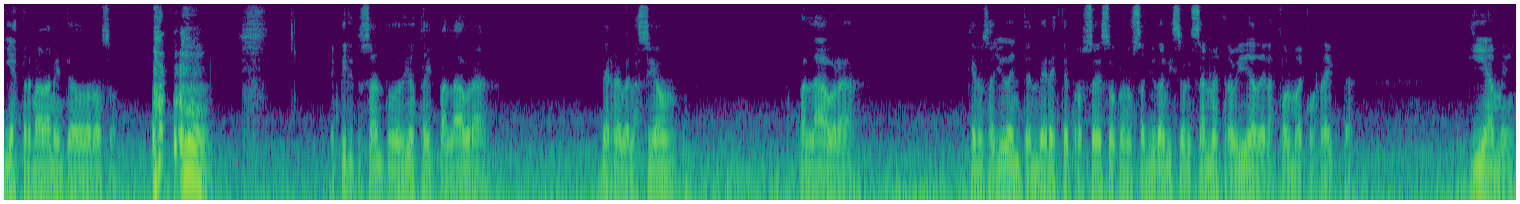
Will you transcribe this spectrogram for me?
y extremadamente doloroso. Espíritu Santo de Dios, trae palabra de revelación, palabra que nos ayuda a entender este proceso, que nos ayuda a visualizar nuestra vida de la forma correcta. Guíame,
